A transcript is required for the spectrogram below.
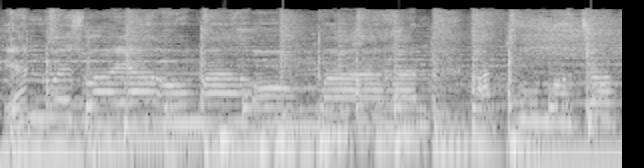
Yen wis waya omah-omahan Aku mau coba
